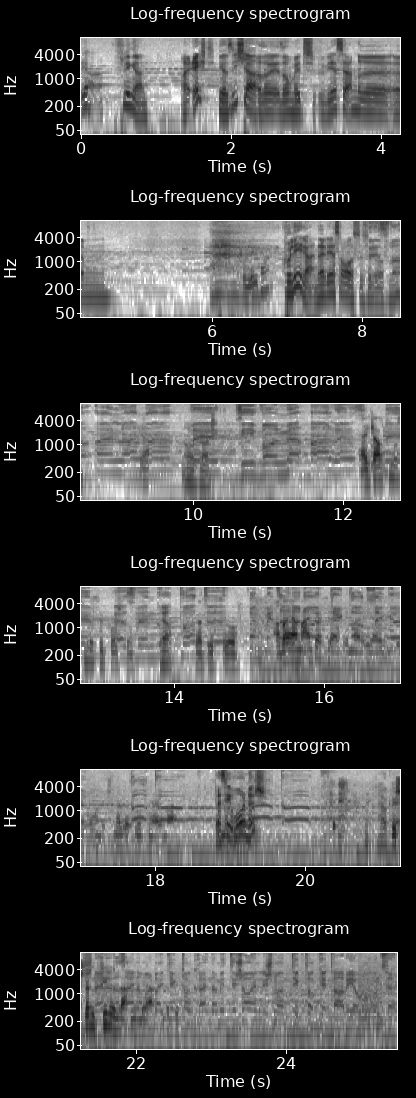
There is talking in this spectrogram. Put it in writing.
Ja, Flingern. Ah, echt? Ja, sicher. Also so mit, wie heißt der andere? Ähm, Kollege? Kollega, ne? Der ist auch aus Düsseldorf, ne? Ja. Oh Gott. Ja, ich glaube, du musst ein bisschen vorstellen. Ja. Das ist so. Aber er meint das ja auch immer eher ironisch, ne? Das muss man ja immer. Das ist ironisch? Okay. Bestimmt viele Sachen, die bei TikTok rein, damit ich auch endlich mal ein TikTok-Hit habe, ihr Hurensöhne.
